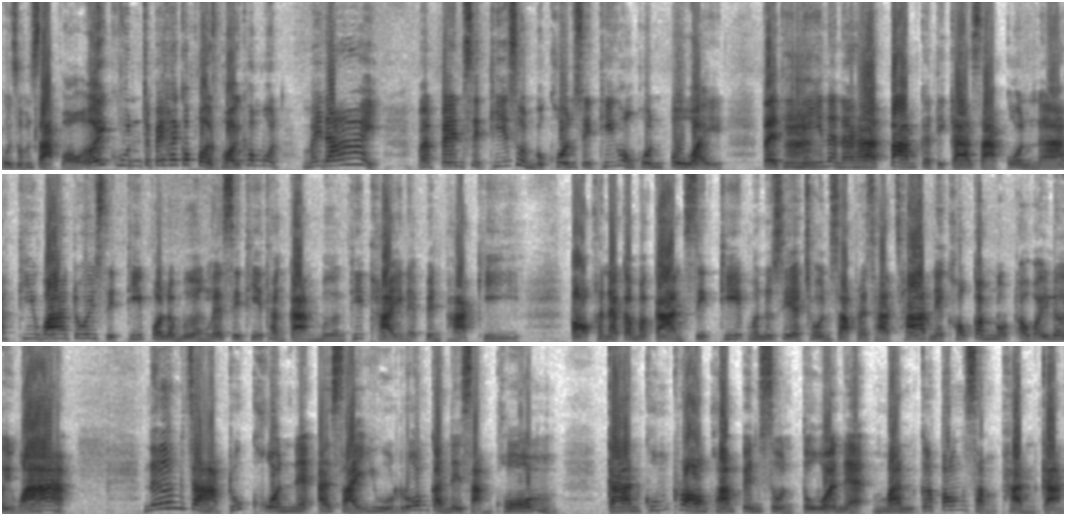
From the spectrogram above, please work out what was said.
คุณสมศักดิ์บอกว่าเอ้ยคุณจะไปให้เขาเปิดเผยข้อมูลไม่ได้ มันเป็นสิทธิส่วนบุคคลสิทธิของคนป่วย แต่ทีนี้เนี่ยนะคะ ตามกติกาสากลนะ ที่ว่าด้วยสิทธิพลเมือง และสิทธิทางการเมืองที่ไทยเนี่ยเป็นภาคี ต่อคณะกรรมการสิทธิมนุษยชนสหประชาชาติเนี่ยเขากำหนดเอาไว้เลยว่า เนื่องจากทุกคนเนี่ยอาศัยอยู่ร่วมกันในสังคม การคุ้มครองความเป็นส่วนตัวเนี่ยมันก็ต้องสัมพันธ์กัน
